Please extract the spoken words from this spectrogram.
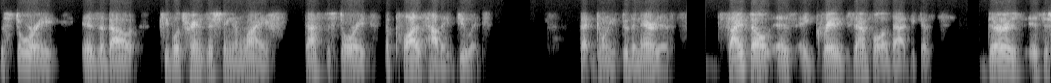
The story is about people transitioning in life. That's the story. The plot is how they do it. That going through the narrative. Seinfeld is a great example of that because there is is a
